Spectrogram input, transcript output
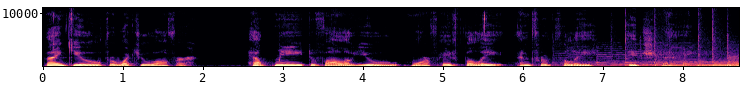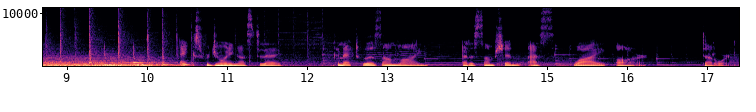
thank you for what you offer. Help me to follow you more faithfully and fruitfully each day. Thanks for joining us today. Connect with us online at AssumptionSYR.org.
